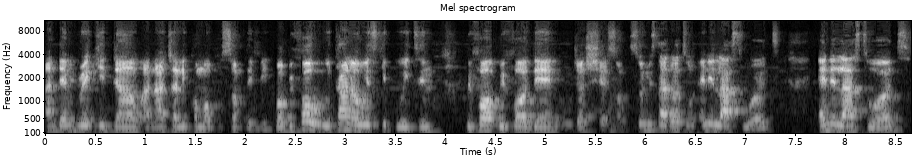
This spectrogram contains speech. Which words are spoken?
and then break it down and actually come up with something big. But before we can't always keep waiting. Before before then, we'll just share something. So Mr. Dotto, any last words? Any last words?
